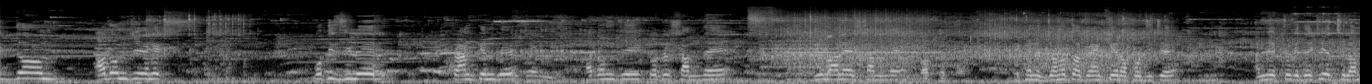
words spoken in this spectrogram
একদম আদমজি এনেক্স মতিঝিলের প্রাণকেন্দ্রে আদমজি কোর্টের সামনে বিমানের সামনে এখানে জনতা ব্যাংকের অপোজিটে আমি একটু আগে দেখিয়েছিলাম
